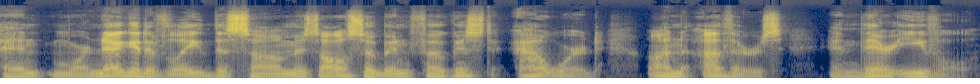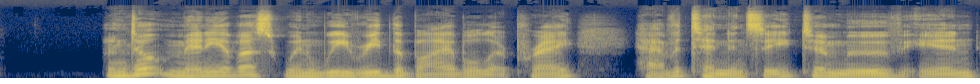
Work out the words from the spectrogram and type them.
and more negatively, the psalm has also been focused outward on others and their evil. And don't many of us, when we read the Bible or pray, have a tendency to move in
